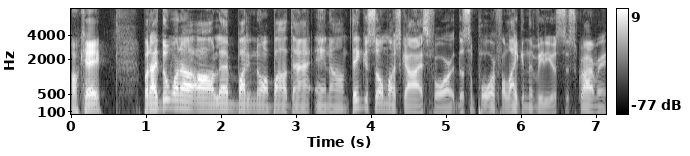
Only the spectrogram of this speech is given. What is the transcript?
Okay? But I do want to uh, let everybody know about that. And um, thank you so much, guys, for the support, for liking the video, subscribing,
